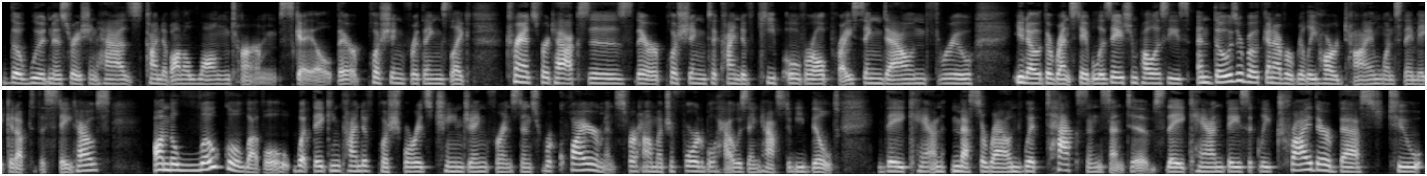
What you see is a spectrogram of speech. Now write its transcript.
the Wu administration has kind of on a long term scale. They're pushing for things like transfer taxes. They're pushing to kind of keep overall pricing down through, you know, the rent stabilization policies. And those are both going to have a really hard time once they make it up to the state house. On the local level, what they can kind of push for is changing, for instance, requirements for how much affordable housing has to be built. They can mess around with tax incentives. They can basically try their best to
